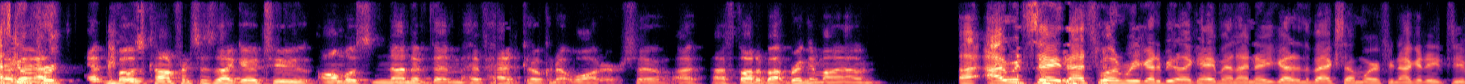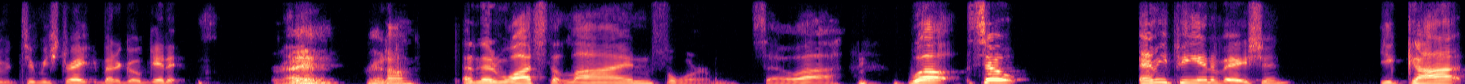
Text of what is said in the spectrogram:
Ask have him for- at most conferences I go to, almost none of them have had coconut water. So I, I've thought about bringing my own. I, I would say that's one where you got to be like, hey man, I know you got it in the back somewhere. If you're not going to give it to me straight, you better go get it. Right. Yeah, right on. and then watch the line form. So, uh, well, so MEP Innovation, you got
